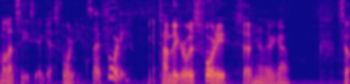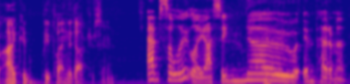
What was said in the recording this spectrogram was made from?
Well, that's easy, I guess. Forty. So 40. Yeah, Tom Baker was forty. So you know, there you go. So I could be playing the Doctor soon. Absolutely. I see no impediment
